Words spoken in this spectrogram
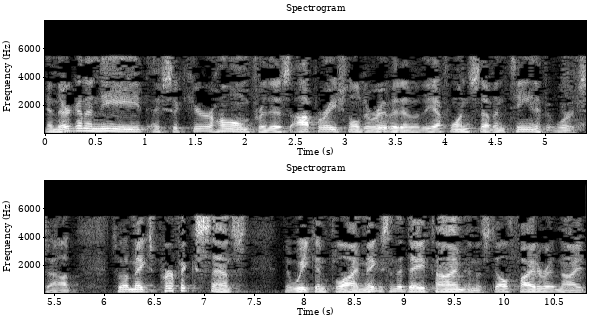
and they're going to need a secure home for this operational derivative of the F-117 if it works out. So it makes perfect sense that we can fly MiGs in the daytime and the stealth fighter at night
